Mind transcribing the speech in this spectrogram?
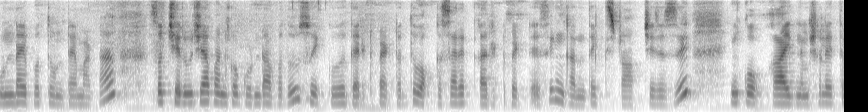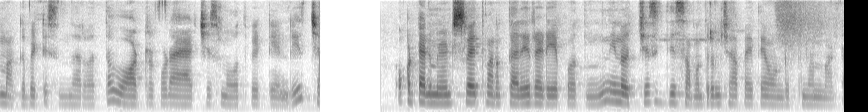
గుండె అయిపోతూ ఉంటాయన్నమాట. సో చెరువు చేప అనుకో గుండె అవ్వదు. సో ఎక్కువగా గరిటె పెట్టద్దు. ఒక్కసారి గరిటె పెట్టేసి ఇంకంతా స్టాప్ చేసేసి ఇంకొక ఐదు నిమిషాలు అయితే మగ్గబెట్టేసిన తర్వాత వాటర్ కూడా యాడ్ చేసి మూత పెట్టేయండి. ఒక టెన్ మినిట్స్లో అయితే మనకు కర్రీ రెడీ అయిపోతుంది. నేను వచ్చేసి ఇది సముద్రం చేప అయితే వండుతుంది అనమాట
